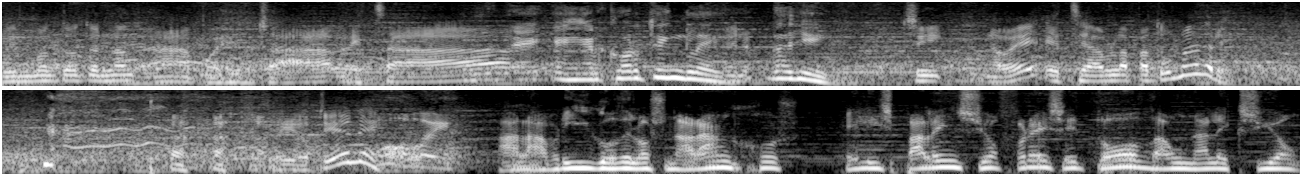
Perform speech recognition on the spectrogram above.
Luis Montoto Hernández. Ah, pues está, está... En el corte inglés, de allí. Sí, ¿no ves? Este habla para tu madre. ¿Qué lo tiene? Al abrigo de los naranjos, el hispalense ofrece toda una lección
